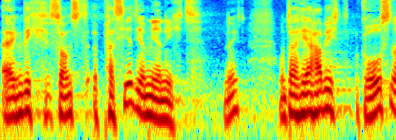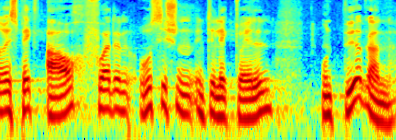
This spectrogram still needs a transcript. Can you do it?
eigentlich sonst passiert ja mir nichts. Nicht? Und daher habe ich großen Respekt auch vor den russischen Intellektuellen, und Bürgern,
